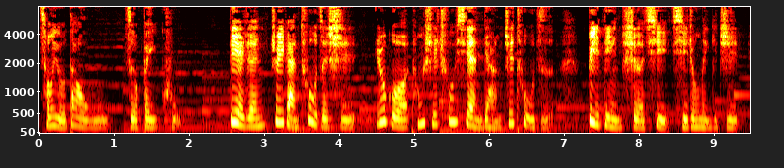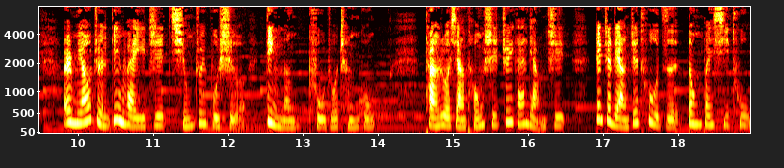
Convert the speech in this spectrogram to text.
从有到无则悲苦。猎人追赶兔子时，如果同时出现两只兔子，必定舍弃其中的一只，而瞄准另外一只穷追不舍，定能捕捉成功。倘若想同时追赶两只，跟着两只兔子东奔西突，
